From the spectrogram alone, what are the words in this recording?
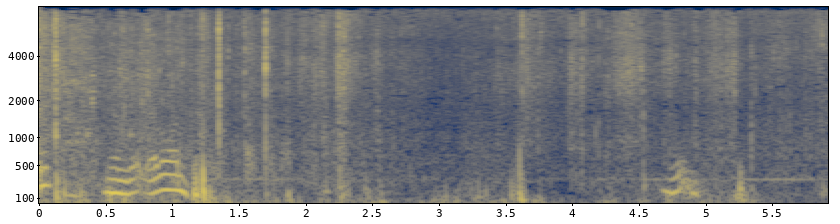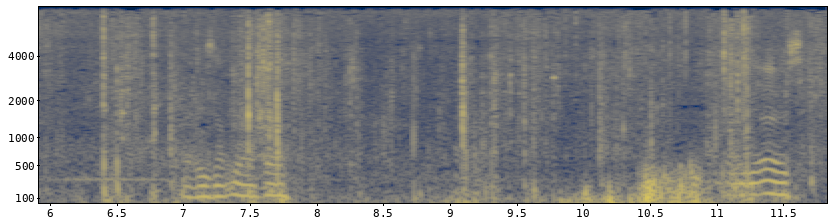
Yep. Now we've got the other one. Yep. No, he's not going far. There he goes.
